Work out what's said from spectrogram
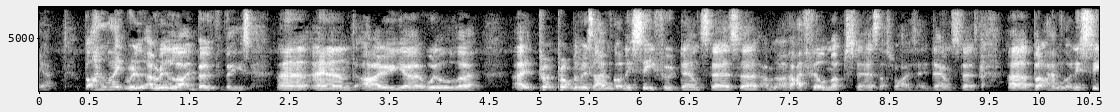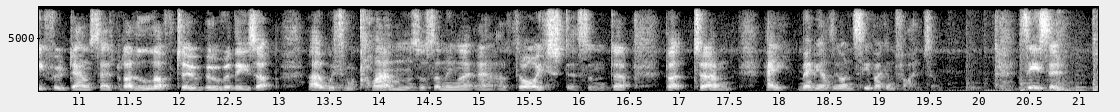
yeah, but I like really, I really like both of these, uh, and I uh, will. Uh, uh problem is I haven't got any seafood downstairs. Uh, I film upstairs, that's why I say downstairs. Uh, but I haven't got any seafood downstairs. But I'd love to hoover these up uh, with some clams or something like that, oysters. And but um, hey, maybe I'll go and see if I can find some. See you soon.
